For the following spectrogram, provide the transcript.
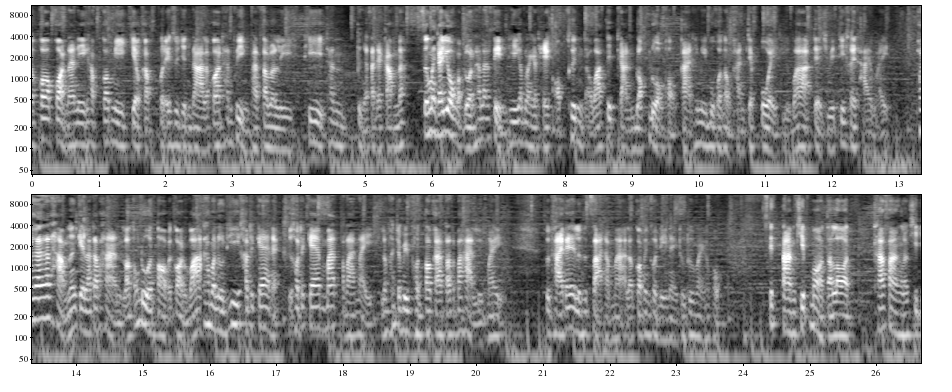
แล้วก็ก่อนหน้านี้ครับก็มีเกี่ยวกับพลเอกสุจินดา แล้วก็ท่านผู้หญิงพันตาวรีที่ท่านถึงอสัญกรรมนะซึ่งมันก็โยงกับดวงท่านทักษิณที่กำลังจะเทคออฟขึ้น แต่ว่าติดการบล็อกดวงของการที่มีบุคคลสำคัญเจ็บป่วย หรือว่าเสียชีวิตที่เคยทายไว้ ราะฉะนั้นถ้าถามเรื่องเกณฑ์รัฐประหาร เราต้องดูกันต่อไปก่อนว่าธรรมนูญที่เขาจะแก้เนี่ยคือเขาจะแก้มาตราไหน แล้วมันจะมีผลต่อการรัฐประหารหรือไม่ สุดท้ายก็อย่าลืมศึกษาธรรมะแล้วก็เป็นคนดีในทุกๆวันครับผม ติดตามคลิปหมอตลอด ถ้าฟังแล้วคิด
